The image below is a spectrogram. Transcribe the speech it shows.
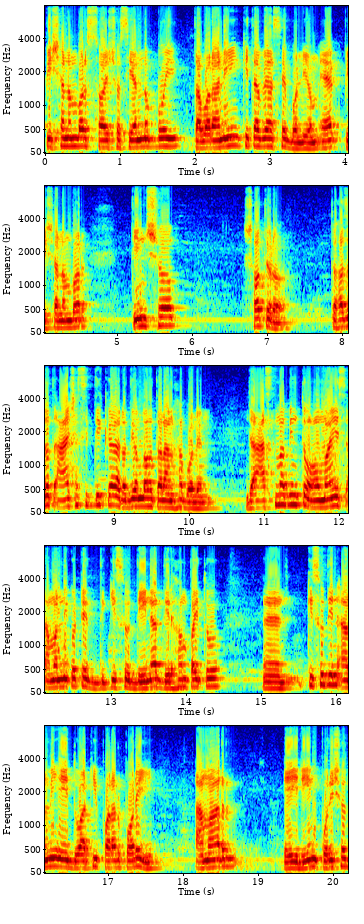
পৃষ্ঠা নম্বর ছয়শো ছিয়ানব্বই, তাবারানি কিতাবে আছে ভলিউম এক পৃষ্ঠা নম্বর তিনশো সতেরো। তো হজরত আয়সা সিদ্দিকা রদিয়াল্লাহ তালানহা বলেন যে আসমা বিন্তু অমাইস আমার নিকটে কিছু দিন আর দিরহাম পাইতো। কিছুদিন আমি এই দোয়াটি পড়ার পরেই আমার এই ঋণ পরিশোধ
